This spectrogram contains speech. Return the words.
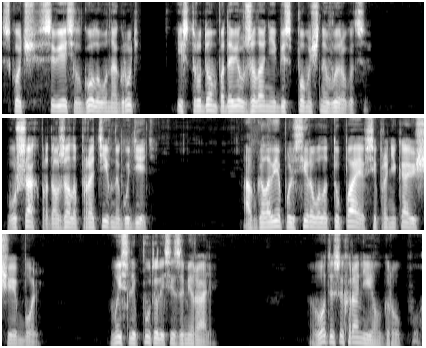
Скотч свесил голову на грудь и с трудом подавил желание беспомощно выругаться. В ушах продолжало противно гудеть, а в голове пульсировала тупая всепроникающая боль. Мысли путались и замирали. Вот и сохранил группу.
